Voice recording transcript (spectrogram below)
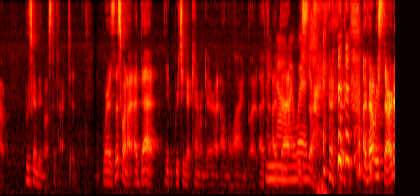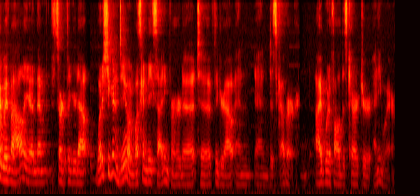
out who's going to be most affected. Whereas this one, I, I bet you know, we should get Camryn Garrett on the line, but I, th- I, know, I bet I we start, I bet we started with Mahalia and then sort of figured out what is she going to do and what's going to be exciting for her to, to figure out and, and discover. I would have followed this character anywhere.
